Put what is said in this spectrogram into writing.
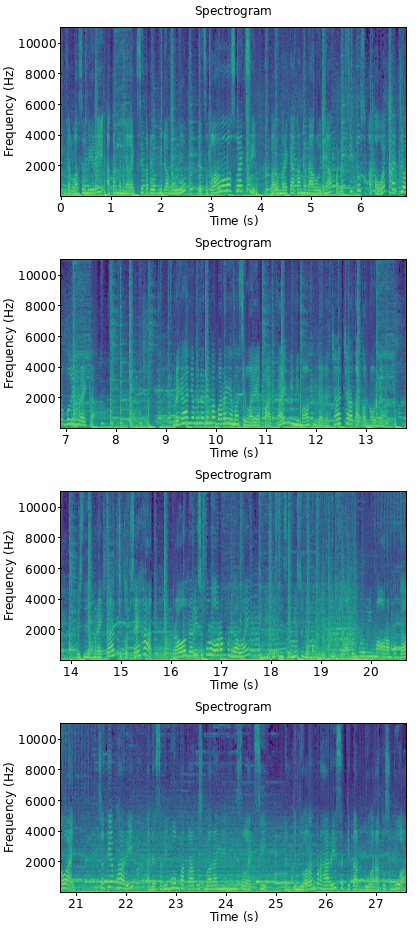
Tinkerlust sendiri akan menyeleksi terlebih dahulu dan setelah lolos seleksi, baru mereka akan menaruhnya pada situs atau website jual beli mereka. Mereka hanya menerima barang yang masih layak pakai minimal tidak ada cacat atau noda. Bisnis mereka cukup sehat. Berawal dari 10 orang pegawai, kini bisnis ini sudah memiliki 85 orang pegawai. Setiap hari ada 1.400 barang yang diseleksi dan penjualan per hari sekitar 200 buah.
